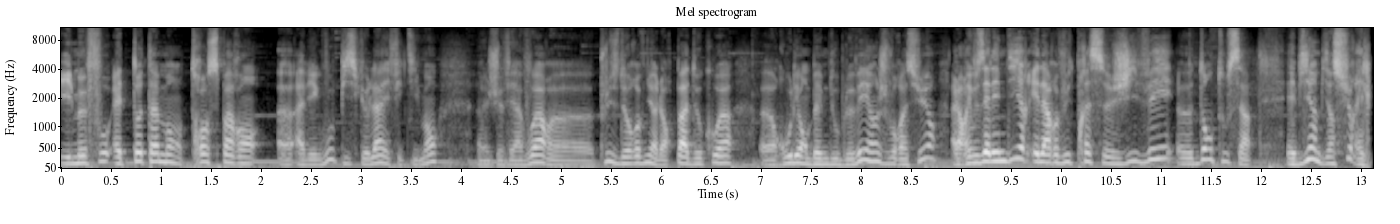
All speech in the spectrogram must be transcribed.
il me faut être totalement transparent avec vous, puisque là, effectivement, je vais avoir euh, plus de revenus. Alors pas de quoi euh, rouler en BMW, hein, je vous rassure. Alors et vous allez me dire, et la revue de presse JV euh, dans tout ça? Eh bien bien sûr, elle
